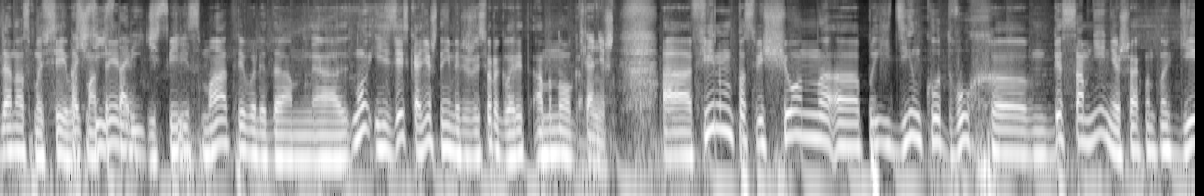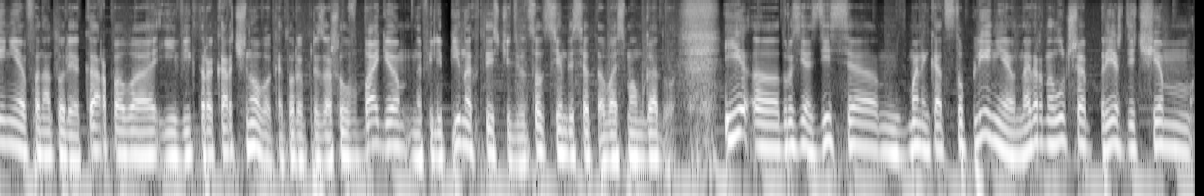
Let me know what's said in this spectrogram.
для нас мы все его Почти смотрели, исторический. пересматривали, да. Ну, и здесь, конечно, имя режиссера говорит о многом. Конечно. А, Фильм посвящен э, поединку двух, э, без сомнения, шахматных гениев Анатолия Карпова и Виктора Корчнова, который произошел в Багио на Филиппинах в 1978 году. И, э, друзья, здесь э, маленькое отступление. Наверное, лучше, прежде чем...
